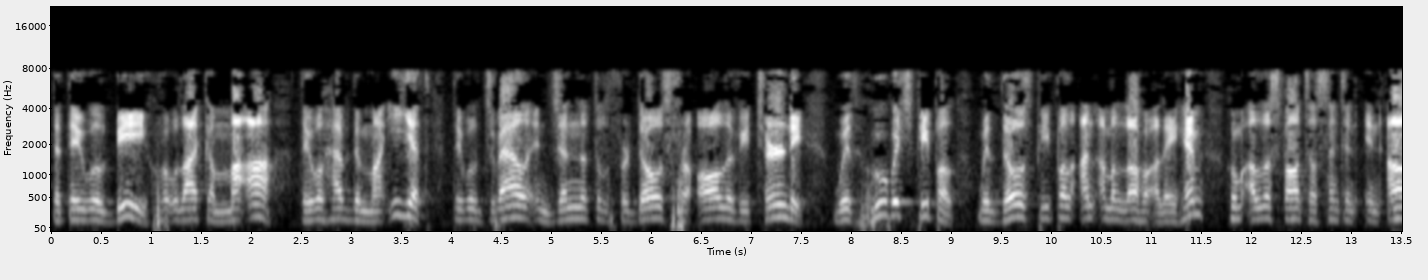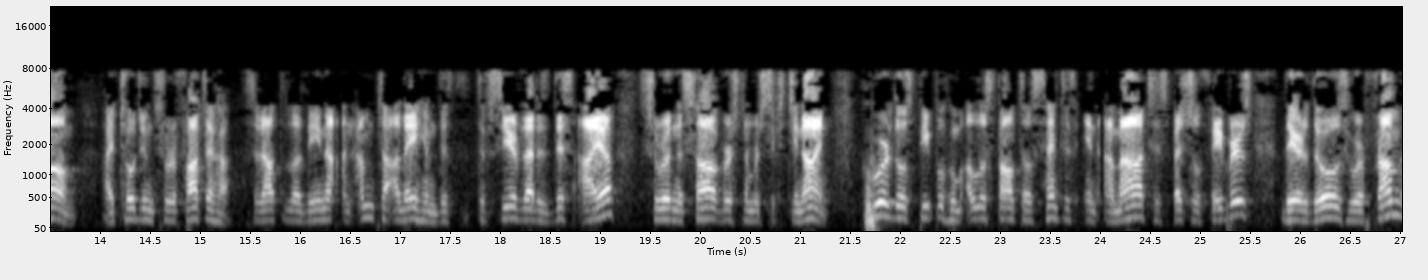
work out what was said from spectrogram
That they will be, فَأُولَٰئِكَ مَعَ They will have the ma'iyat. They will dwell in Jannatul Firdaus for all of eternity. With who, which people? With those people, أَنْعَمَ اللَّهُ عَلَيْهِمْ, whom Allah subhanahu wa ta'ala sent an in'am, I told you in Surah Fatiha, Siratul Ladina An'amta alayhim. This tafsir that is this ayah, Surah Nisa, verse number 69. Who are those people whom Allah SWT sent his amat, his special favors? They are those who are from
